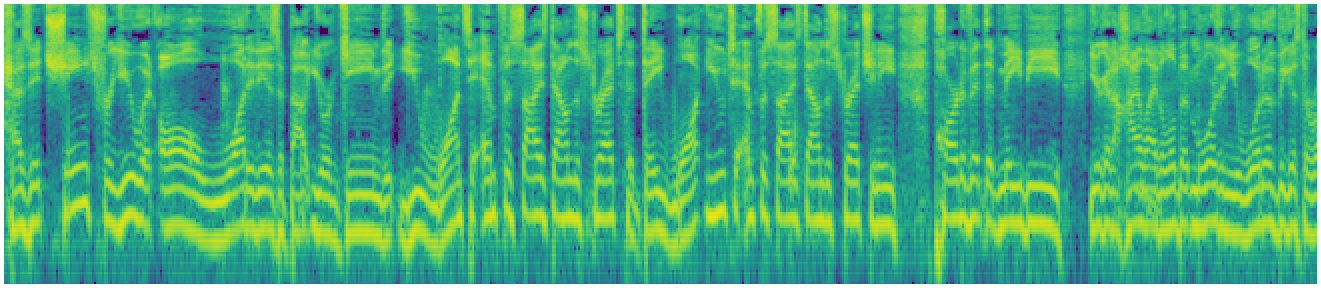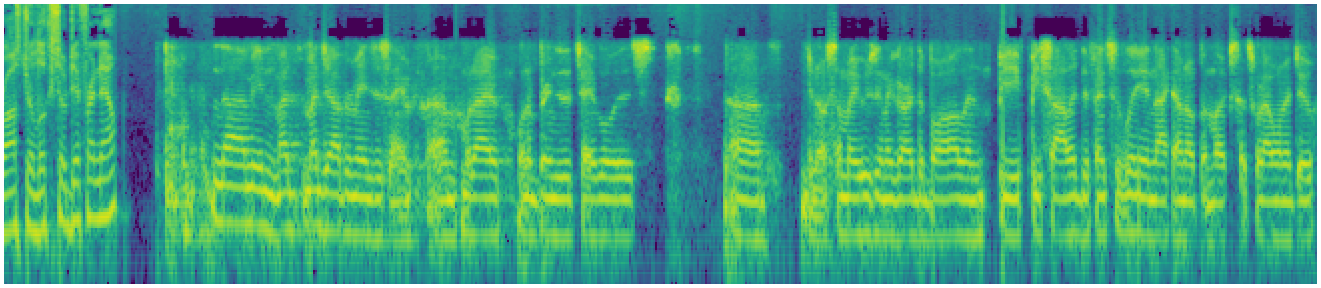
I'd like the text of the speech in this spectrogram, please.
has it changed for you at all what it is about your game that you want to emphasize down the stretch, that they want you to emphasize down the stretch? Any part of it that maybe you're going to highlight a little bit more than you would have because the roster looks so different now? No, I mean my my job remains the same. Um, what I want to bring to the table is, uh, you know, somebody who's going to guard the ball and be be solid defensively and knock down open looks. That's what I want to do.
